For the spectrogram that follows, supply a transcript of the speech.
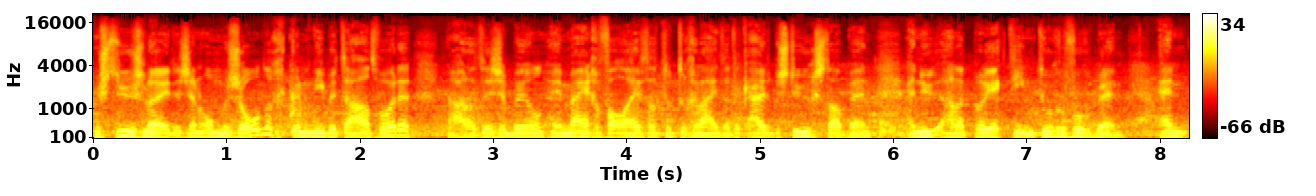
bestuursleden zijn onbezoldigd, kunnen niet betaald worden. Nou, dat is in mijn geval heeft dat toe geleid dat ik uit het bestuur gestapt ben en nu aan het projectteam toegevoegd ben. En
